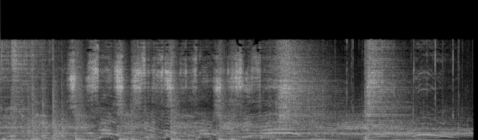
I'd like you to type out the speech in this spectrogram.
Yeah.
